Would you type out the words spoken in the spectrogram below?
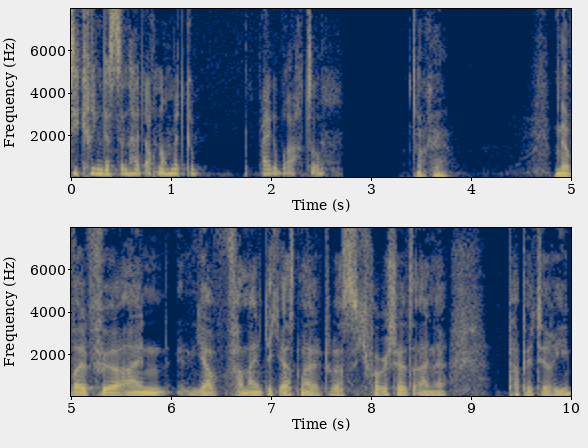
die kriegen das dann halt auch noch mit beigebracht, so. Okay. Ja, weil für ein, ja, vermeintlich erstmal, du hast dich vorgestellt, eine Papeterie.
